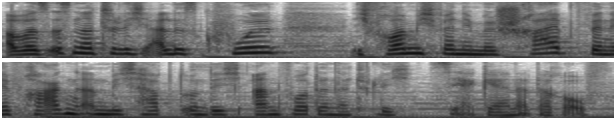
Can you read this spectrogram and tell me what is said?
Aber es ist natürlich alles cool. Ich freue mich, wenn ihr mir schreibt, wenn ihr Fragen an mich habt und ich antworte natürlich sehr gerne darauf.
